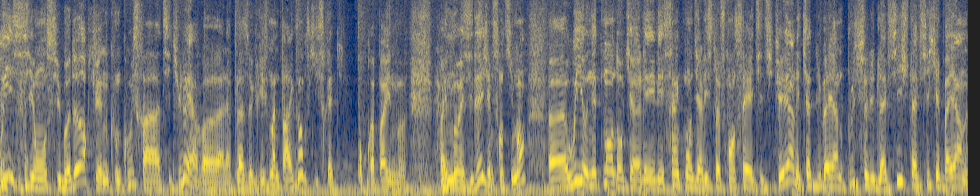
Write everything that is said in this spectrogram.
oui, si on subodore que Nkunku sera titulaire euh, à la place de Griezmann par exemple, ce qui serait pourquoi pas une, mauvaise idée, j'ai le sentiment. Euh, oui, honnêtement, donc les, les cinq mondialistes français étaient titulaires, les quatre du Bayern plus celui de Leipzig. Leipzig et le Bayern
